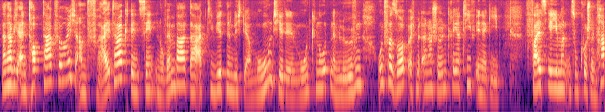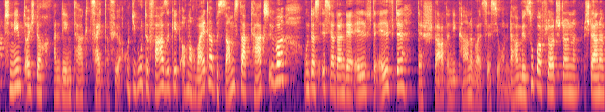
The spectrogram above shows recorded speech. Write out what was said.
Dann habe ich einen Top-Tag für euch am Freitag, den 10. November. Da aktiviert nämlich der Mond hier den Mondknoten im Löwen und versorgt euch mit einer schönen Kreativenergie. Falls ihr jemanden zum Kuscheln habt, nehmt euch doch an dem Tag Zeit dafür. Und die gute Phase geht auch noch weiter bis Samstag tagsüber und das ist ja dann der 11.11., .11., der Start in die Karnevalssession. Da haben wir super Flirtsterne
